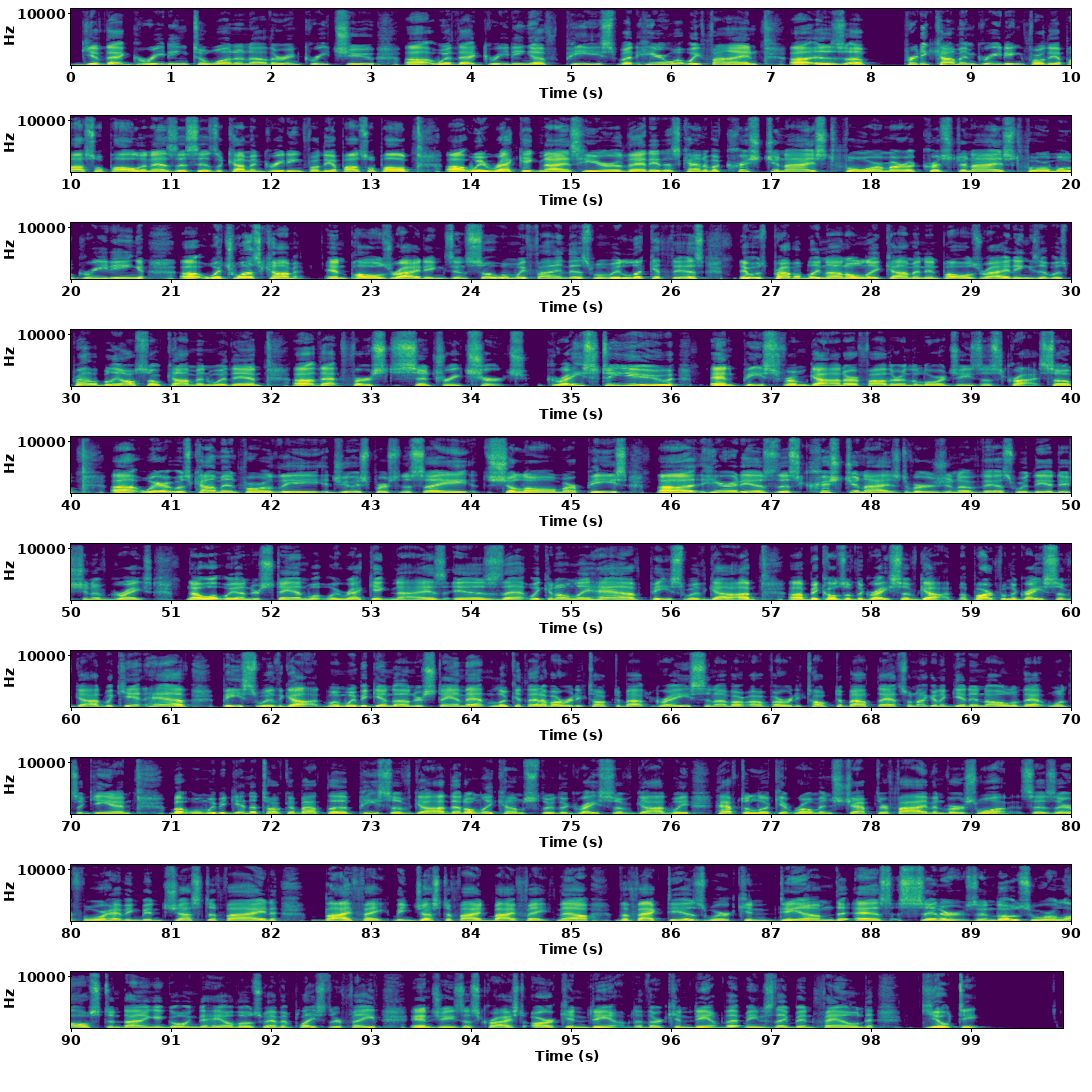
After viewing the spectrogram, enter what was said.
give that greeting to one another and greet you uh, with that greeting of peace. But here, what we find uh, is a pretty common greeting for the Apostle Paul. And as this is a common greeting for the Apostle Paul, uh, we recognize here that it is kind of a Christianized form or a Christianized formal greeting, uh, which was common in Paul's writings. And so when we find this, when we look at this, it was probably not only common in Paul's writings, it was probably also common within uh, that first century church. Grace to you and peace from God our Father and the Lord Jesus Christ. So, uh, where it was common for the Jewish person to say shalom or peace, uh, here it is, this Christianized version of this with the addition of grace. Now, what we understand, what we recognize is that we can only have peace with God uh, because of the grace of God. Apart from the grace of God, we can't have peace with God. When we begin to understand that and look at that, I've already talked about grace and I've, I've already talked about that, so I'm not going to get into all of that once again. But when we begin to talk about the peace of God that only comes through the grace of God, we have to look at Romans chapter 5 and verse 1. It says, Therefore, having been justified by faith, being justified by faith. Now, the fact is, we're condemned as sinners, and those who are lost and dying and going to hell, those who haven't placed their faith in Jesus Christ, are condemned. They're condemned. That means they've been found guilty.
